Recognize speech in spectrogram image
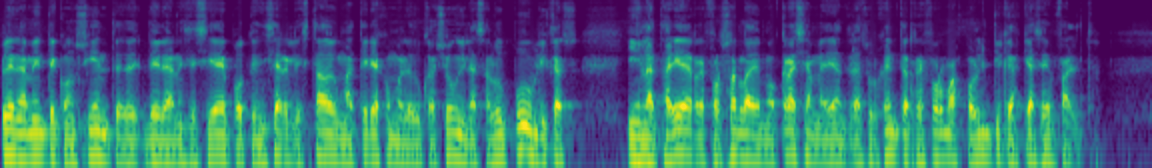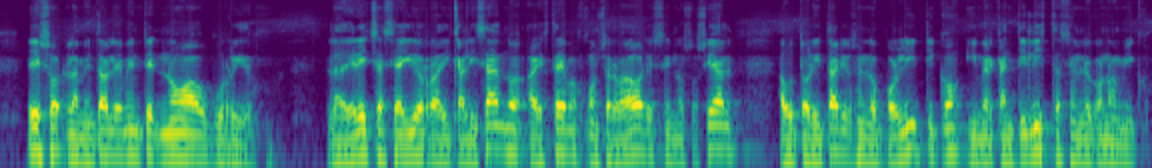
plenamente consciente de, la necesidad de potenciar el Estado en materias como la educación y la salud públicas y en la tarea de reforzar la democracia mediante las urgentes reformas políticas que hacen falta. Eso lamentablemente no ha ocurrido. La derecha se ha ido radicalizando a extremos conservadores en lo social, autoritarios en lo político y mercantilistas en lo económico.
